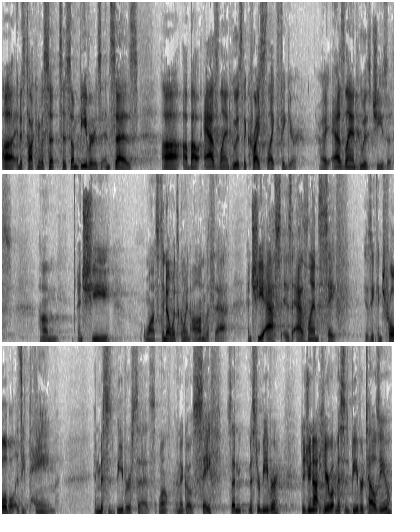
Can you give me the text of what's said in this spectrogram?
uh, and is talking with to some beavers and says uh, about Aslan, who is the Christ like figure, right? Aslan, who is Jesus. Um, and she wants to know what's going on with that. And she asks, Is Aslan safe? Is he controllable? Is he tame? And Mrs. Beaver says, Well, and it goes, Safe? said Mr. Beaver. Did you not hear what Mrs. Beaver tells you?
